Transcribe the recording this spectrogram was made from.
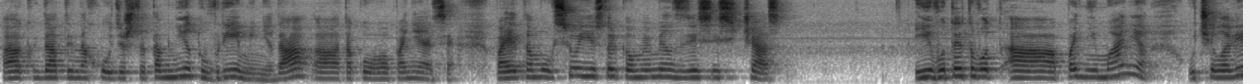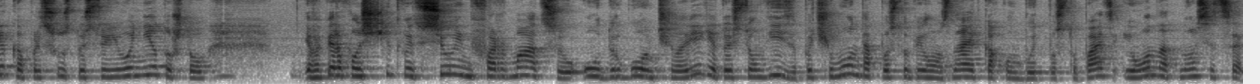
а, когда ты находишься, там нету времени, да, а, такого понятия, поэтому все есть только в момент здесь и сейчас. И вот это вот а, понимание у человека присутствует, то есть у него нету, что во-первых, он считывает всю информацию о другом человеке, то есть он видит, почему он так поступил, он знает, как он будет поступать, и он относится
